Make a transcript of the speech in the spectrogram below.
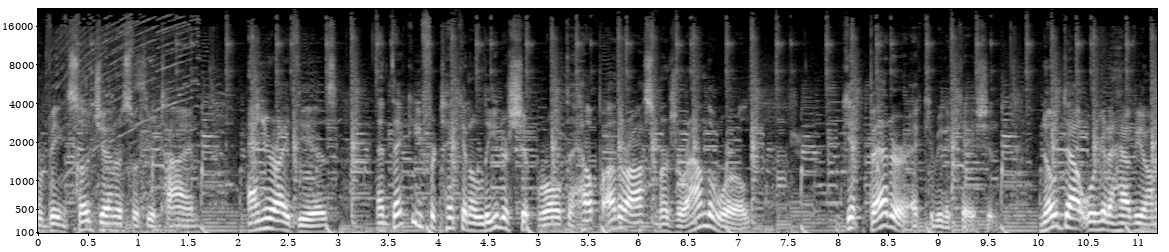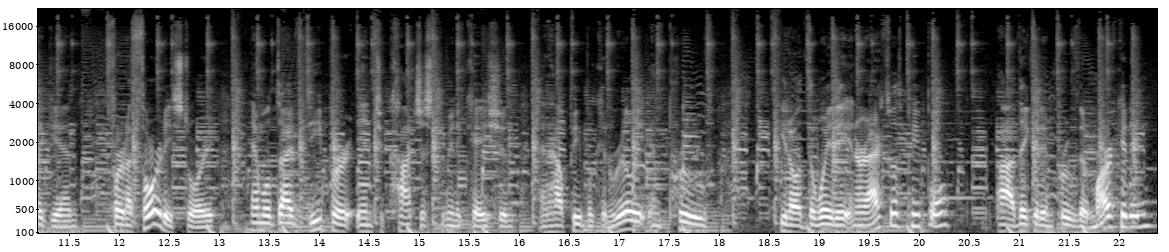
for being so generous with your time and your ideas, and thank you for taking a leadership role to help other awesomers around the world get better at communication. No doubt we're going to have you on again for an authority story, and we'll dive deeper into conscious communication and how people can really improve, you know, the way they interact with people. Uh, they can improve their marketing.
